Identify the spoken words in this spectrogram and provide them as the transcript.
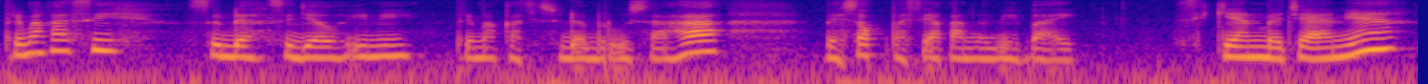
terima kasih sudah sejauh ini terima kasih sudah berusaha besok pasti akan lebih baik sekian bacaannya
